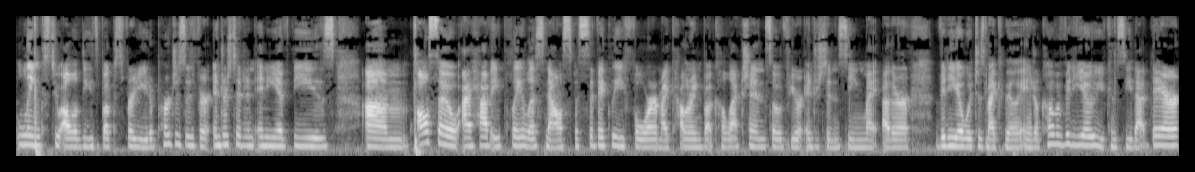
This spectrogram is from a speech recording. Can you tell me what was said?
links to all of these books for you to purchase if you're interested in any of these. Um, also, I have a playlist now specifically for my coloring book collection. So if you're interested in seeing my other video, which is my Camellia Angelkova video, you can see that there.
